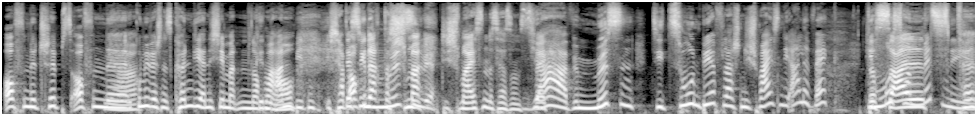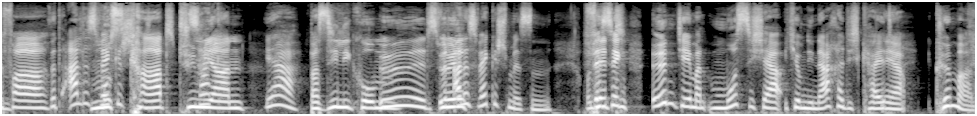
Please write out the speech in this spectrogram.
offene Chips, offene Ja. Gummibärchen, das können die ja nicht jemandem nochmal genau. anbieten. Ich habe auch gedacht, das schma wir, die schmeißen das ja sonst weg. ja, wir müssen die Zu- und Bierflaschen, die schmeißen die alle weg. Die Das muss man Salz, mitnehmen. Pfeffer, wird alles Muskat. Thymian, Zack. Ja. Basilikum, Öl, das wird Öl. alles weggeschmissen. Und Fit. deswegen, irgendjemand muss sich ja hier um die Nachhaltigkeit Ja. kümmern.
